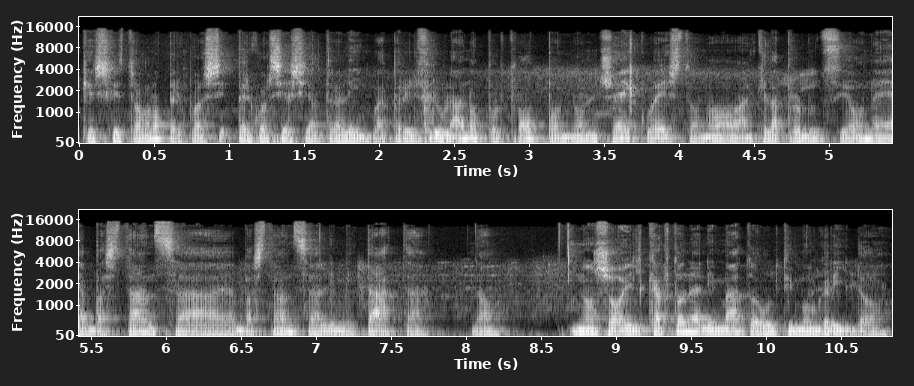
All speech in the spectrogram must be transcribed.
che si trovano per, qualsi, per, qualsiasi altra lingua. Per il friulano purtroppo non c'è questo, no? anche la produzione è abbastanza, è abbastanza limitata. No? Non so, il cartone animato Ultimo Grido,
